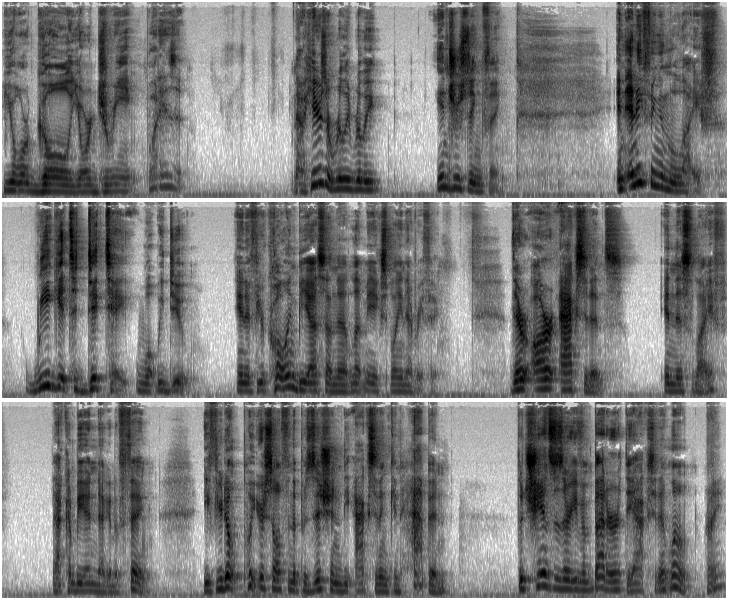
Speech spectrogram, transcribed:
your goal, your dream. What is it? Now, here's a really, really interesting thing. In anything in life, we get to dictate what we do. And if you're calling BS on that, let me explain everything. There are accidents in this life. That can be a negative thing. If you don't put yourself in the position the accident can happen, the chances are even better the accident won't, right?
